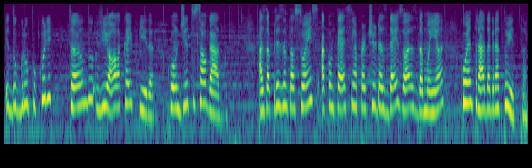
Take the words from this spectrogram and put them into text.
e do grupo Curitando Viola Caipira, com Dito Salgado. As apresentações acontecem a partir das 10 horas da manhã, com entrada gratuita.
